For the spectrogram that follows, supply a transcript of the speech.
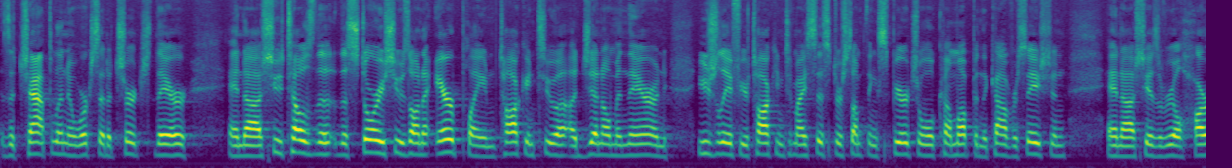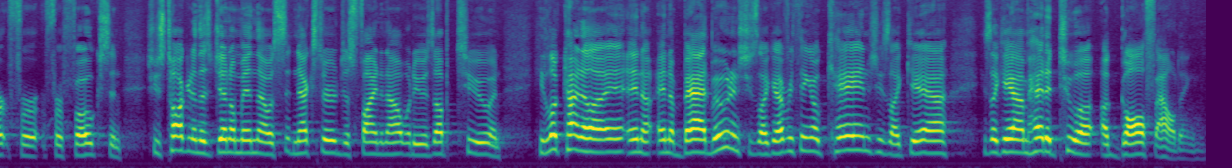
is a chaplain and works at a church there. And uh, she tells the, the story. She was on an airplane talking to a, a, gentleman there. And usually, if you're talking to my sister, something spiritual will come up in the conversation. And uh, she has a real heart for, for folks. And she's talking to this gentleman that was sitting next to her, just finding out what he was up to. And he looked kind of in a, in a bad mood. And she's like, Everything okay? And she's like, Yeah. He's like, Yeah, I'm headed to a, a golf outing.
